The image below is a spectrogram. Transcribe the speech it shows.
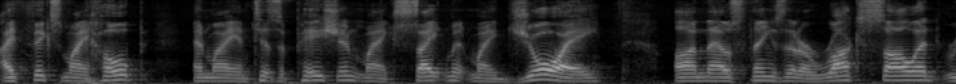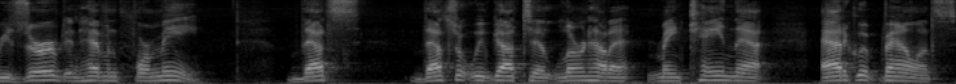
I fix my hope and my anticipation, my excitement, my joy on those things that are rock solid reserved in heaven for me. That's that's what we've got to learn how to maintain that adequate balance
